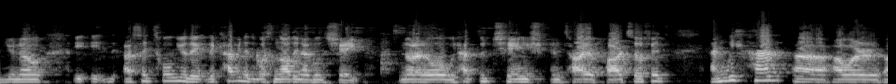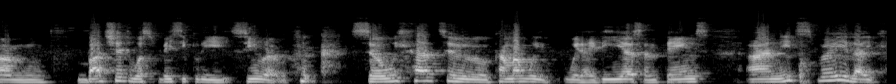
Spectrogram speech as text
you know, it, it, as I told you, the, the cabinet was not in a good shape. Not at all. We had to change entire parts of it and we had uh, our um, budget was basically zero so we had to come up with, with ideas and things and it's very like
